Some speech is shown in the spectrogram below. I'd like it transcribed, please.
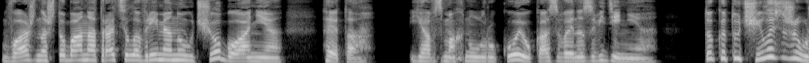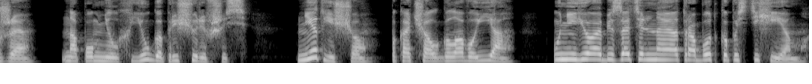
Важно, чтобы она тратила время на учебу, а не... это...» Я взмахнул рукой, указывая на заведение. «Так отучилась же уже», — напомнил Хьюго, прищурившись. «Нет еще», покачал головой я. «У нее обязательная отработка по стихиям».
